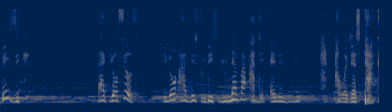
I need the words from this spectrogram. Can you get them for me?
Basic. Like your feels. You don't add this to this. You never add it. And you. I was just stuck.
